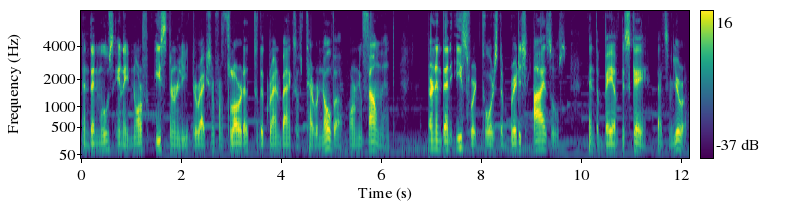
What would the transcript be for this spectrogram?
and then moves in a northeasterly direction from Florida to the Grand Banks of Terra Nova or Newfoundland, turning then eastward towards the British Isles and the Bay of Biscay, that's in Europe.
